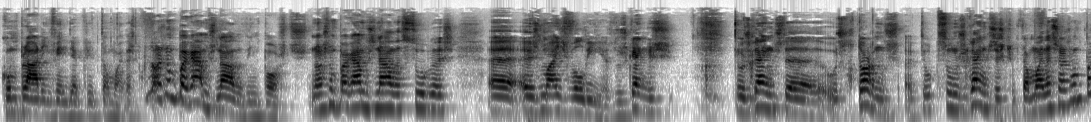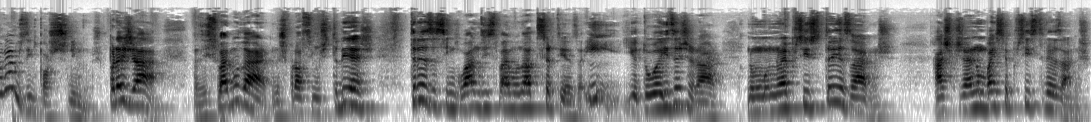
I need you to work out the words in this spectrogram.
comprar e vender criptomoedas. Porque nós não pagamos nada de impostos, nós não pagamos nada sobre as, uh, as mais-valias, os ganhos os ganhos, da, os retornos, aquilo que são os ganhos das criptomoedas, nós não pagamos impostos nenhums. Para já. Mas isso vai mudar. Nos próximos 3, 3 a 5 anos isso vai mudar de certeza. E eu estou a exagerar. Não, não é preciso 3 anos. Acho que já não vai ser preciso 3 anos.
